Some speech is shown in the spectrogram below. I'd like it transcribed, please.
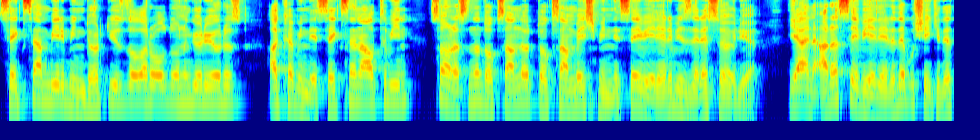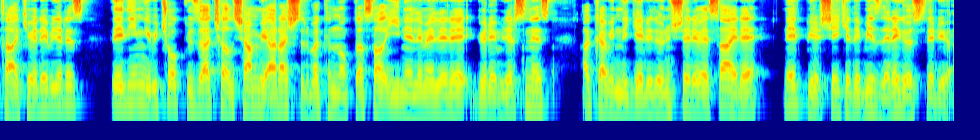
81.400 dolar olduğunu görüyoruz. Akabinde 86.000 sonrasında 94-95 binli seviyeleri bizlere söylüyor. Yani ara seviyeleri de bu şekilde takip edebiliriz. Dediğim gibi çok güzel çalışan bir araçtır. Bakın noktasal iğnelemeleri görebilirsiniz. Akabinde geri dönüşleri vesaire net bir şekilde bizlere gösteriyor.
